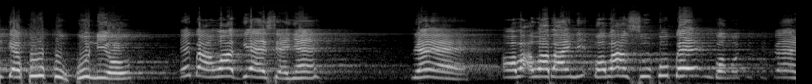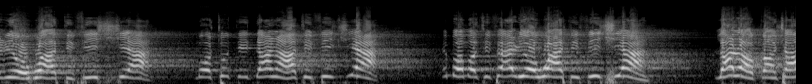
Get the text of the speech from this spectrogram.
ń gé kúkúkú ni o. Nígbà wọn gé ẹsẹ̀ yẹn mo bá ń sunkún pé nbọ mo tún ti fẹ́ rí owó artificial. Mo tún ti dáná artificial. Nbọ mo ti fẹ́ rí owó artificial. Lọ́rọ̀ kan ṣá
